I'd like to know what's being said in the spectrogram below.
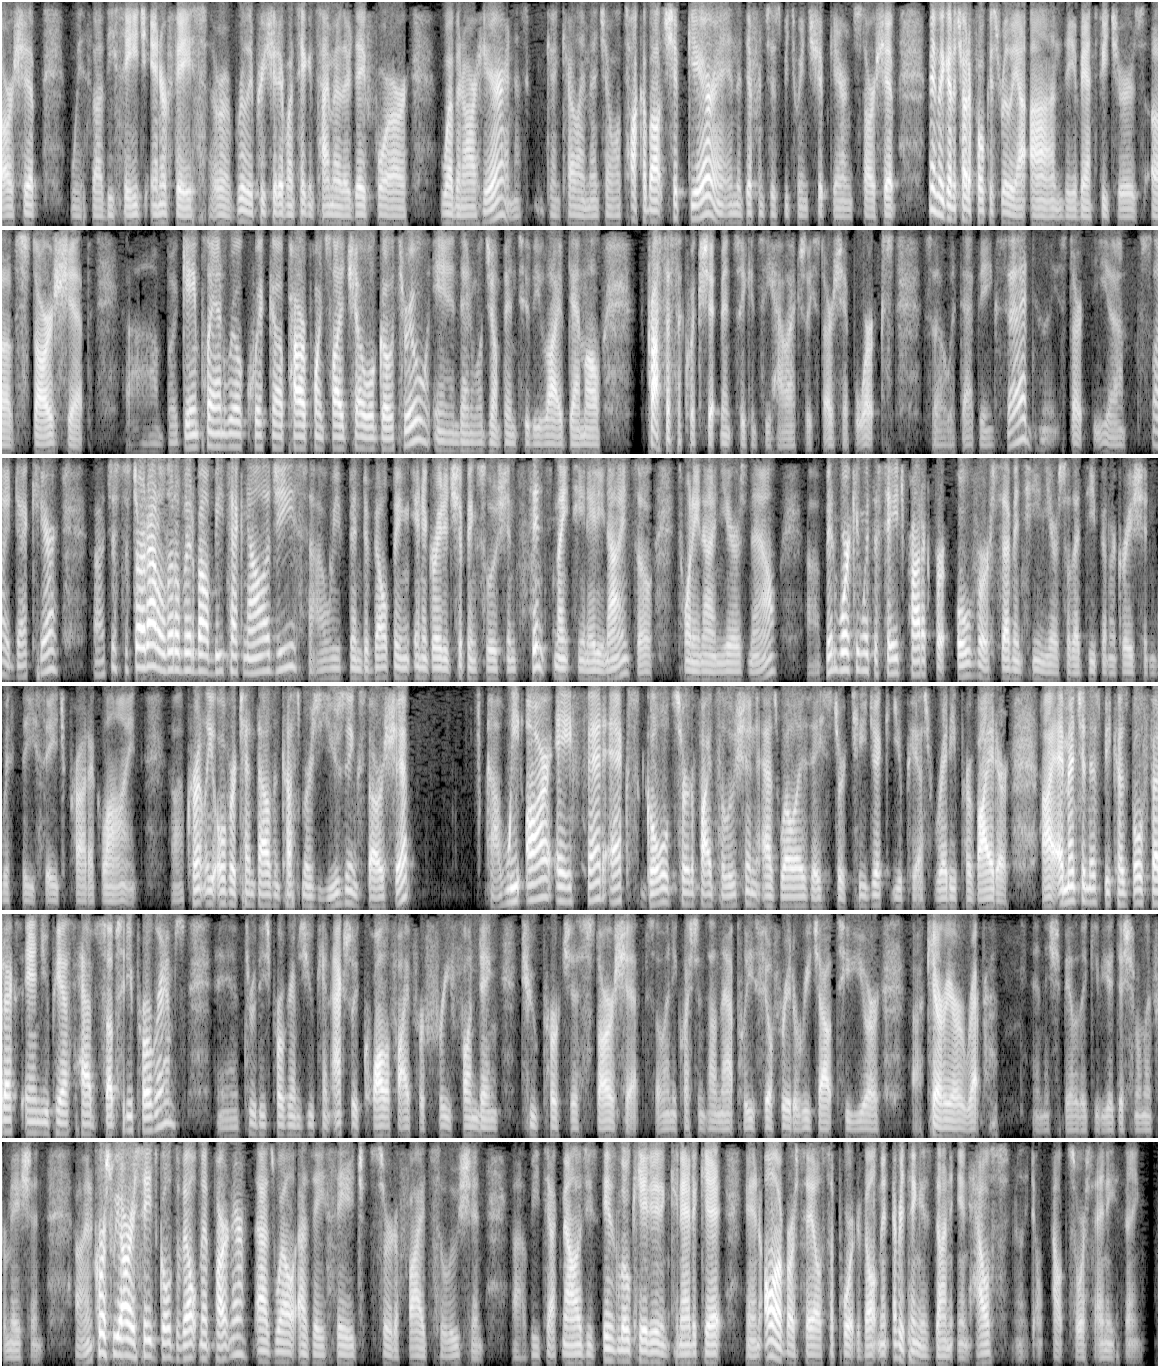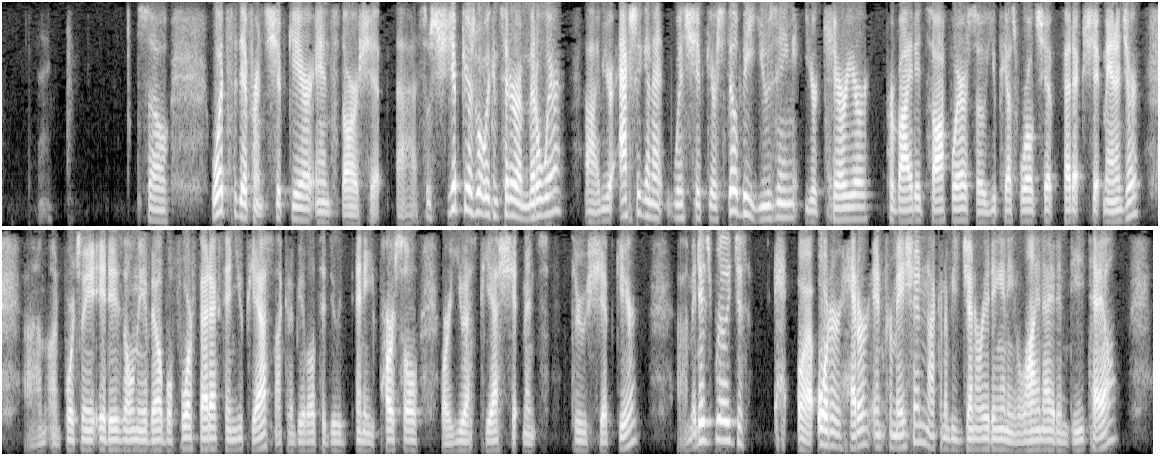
Starship with uh, the Sage interface. I really appreciate everyone taking time out of their day for our webinar here. And as again, Caroline mentioned, we'll talk about ShipGear and the differences between ShipGear and Starship. Mainly going to try to focus really on the advanced features of Starship. Uh, but game plan, real quick uh, PowerPoint slideshow we'll go through, and then we'll jump into the live demo, process a quick shipment so you can see how actually Starship works. So with that being said, let me start the uh, slide deck here. Uh, just to start out a little bit about V Technologies, uh, we've been developing integrated shipping solutions since 1989, so 29 years now. Uh, been working with the Sage product for over 17 years, so that deep integration with the Sage product line. Uh, currently over 10,000 customers using Starship. Uh, we are a FedEx Gold certified solution as well as a strategic UPS ready provider. Uh, I mention this because both FedEx and UPS have subsidy programs, and through these programs, you can actually qualify for free funding to purchase Starship. So, any questions on that, please feel free to reach out to your uh, carrier rep and they should be able to give you additional information. Uh, and of course, we are a Sage Gold development partner as well as a Sage certified solution. Uh, V Technologies is located in Connecticut, and all of our sales, support, development, everything is done in-house. Really don't outsource anything. Okay. So, what's the difference, ShipGear and Starship? Uh, so, ShipGear is what we consider a middleware. Uh, you're actually going to, with ShipGear, still be using your carrier provided software, so UPS WorldShip, FedEx Ship Manager. Um, unfortunately, it is only available for FedEx and UPS, not going to be able to do any parcel or USPS shipments through ShipGear. Um, it is really just uh, order header information, not going to be generating any line item detail.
